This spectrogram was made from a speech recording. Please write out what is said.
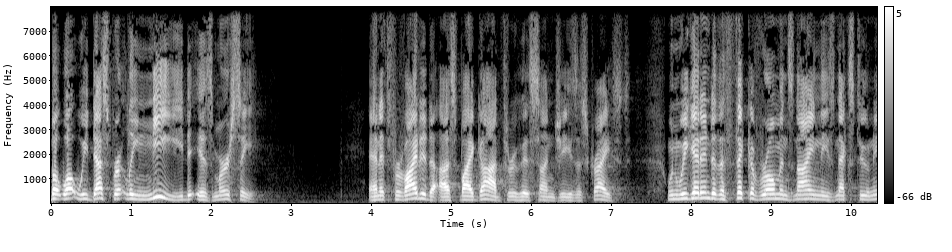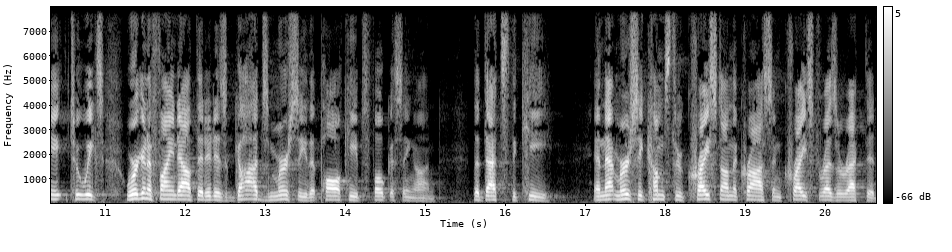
but what we desperately need is mercy. And it's provided to us by God through His Son, Jesus Christ. When we get into the thick of Romans 9 these next two, two weeks, we're going to find out that it is God's mercy that Paul keeps focusing on, that that's the key. And that mercy comes through Christ on the cross and Christ resurrected.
